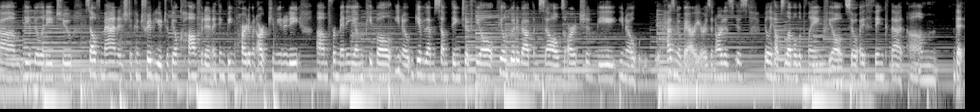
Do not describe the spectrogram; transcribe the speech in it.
um, the ability to self-manage to contribute to feel confident. I think being part of an art community um, for many young people you know give them something to feel feel good about themselves. Art should be you know has no barriers and art is, is really helps level the playing field. So i think that um, that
